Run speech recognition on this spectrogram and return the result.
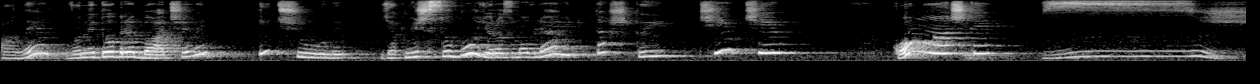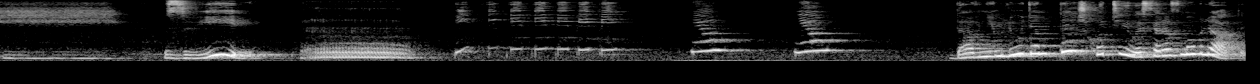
Але вони добре бачили і чули, як між собою розмовляють пташки, чів-чів, комашки, звірі, р-р, пі-пі-пі-пі-пі-пі, няу, няу. Давнім людям теж хотілося розмовляти,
